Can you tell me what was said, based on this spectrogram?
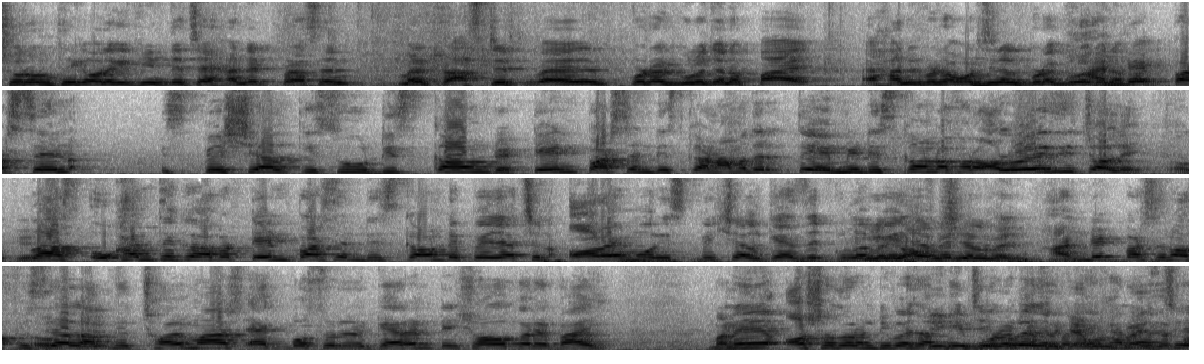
শোরুম থেকে অনেকে কিনতে চায় হান্ড্রেড পার্সেন্ট মানে ট্রাস্টেড প্রোডাক্টগুলো যেন পায় হান্ড্রেড পার্সেন্ট অরিজিনাল প্রোডাক্টগুলো হান্ড্রেড পার্সেন্ট স্পেশাল কিছু ডিসকাউন্টে টেন পার্সেন্ট ডিসকাউন্ট আমাদের তো এমনি ডিসকাউন্ট অফার অলওয়েজই চলে। প্লাস ওখান থেকে আবার টেন পার্সেন্ট ডিসকাউন্টে পেয়ে যাচ্ছেন অরাইমোর স্পেশাল গ্যাজেটগুলো পেয়ে যাবেন। হান্ড্রেড পার্সেন্ট অফিসিয়াল আপনি ছয় মাস এক বছরের গ্যারান্টি সহকারে ভাই মানে অসাধারণ ডিভাইস আপনি এখানে হচ্ছে- আমাদের।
